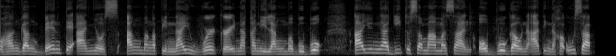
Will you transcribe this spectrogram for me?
hanggang 20 anyos ang mga Pinay worker na kanilang mabubuk. Ayon nga dito sa mamasan o bugaw na ating nakausap,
